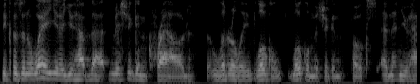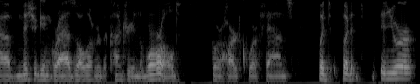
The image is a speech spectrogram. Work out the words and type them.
Because in a way, you know, you have that Michigan crowd, literally local local Michigan folks, and then you have Michigan grads all over the country and the world who are hardcore fans. But but in your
